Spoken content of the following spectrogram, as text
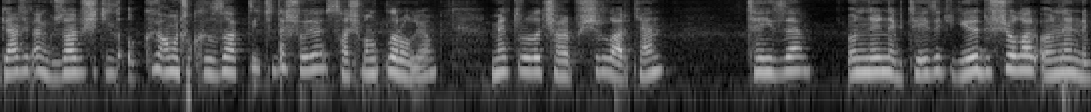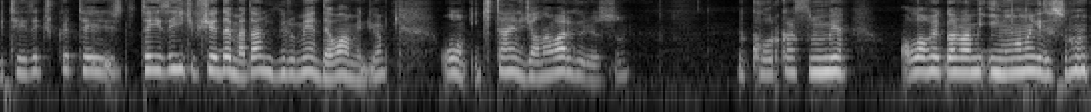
gerçekten güzel bir şekilde akıyor ama çok hızlı aktığı için de şöyle saçmalıklar oluyor. Metroda çarpışırlarken teyze önlerine bir teyze yere düşüyorlar. Önlerine bir teyze çıkıyor. Teyze, teyze hiçbir şey demeden yürümeye devam ediyor. Oğlum iki tane canavar görüyorsun. Bir korkarsın bir Allahu Ekber bir imana gelirsin.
